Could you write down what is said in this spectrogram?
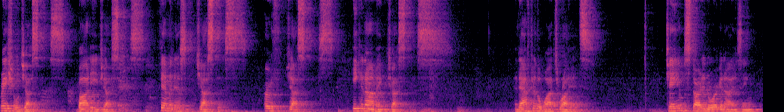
Racial justice, body justice, feminist justice, earth justice, economic justice. And after the Watts riots, James started organizing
